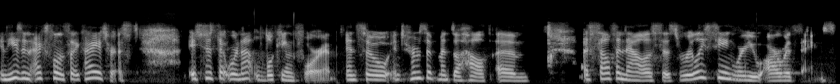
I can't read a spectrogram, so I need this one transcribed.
And he's an excellent psychiatrist. It's just that we're not looking for it. And so, in terms of mental health, um, a self analysis, really seeing where you are with things.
